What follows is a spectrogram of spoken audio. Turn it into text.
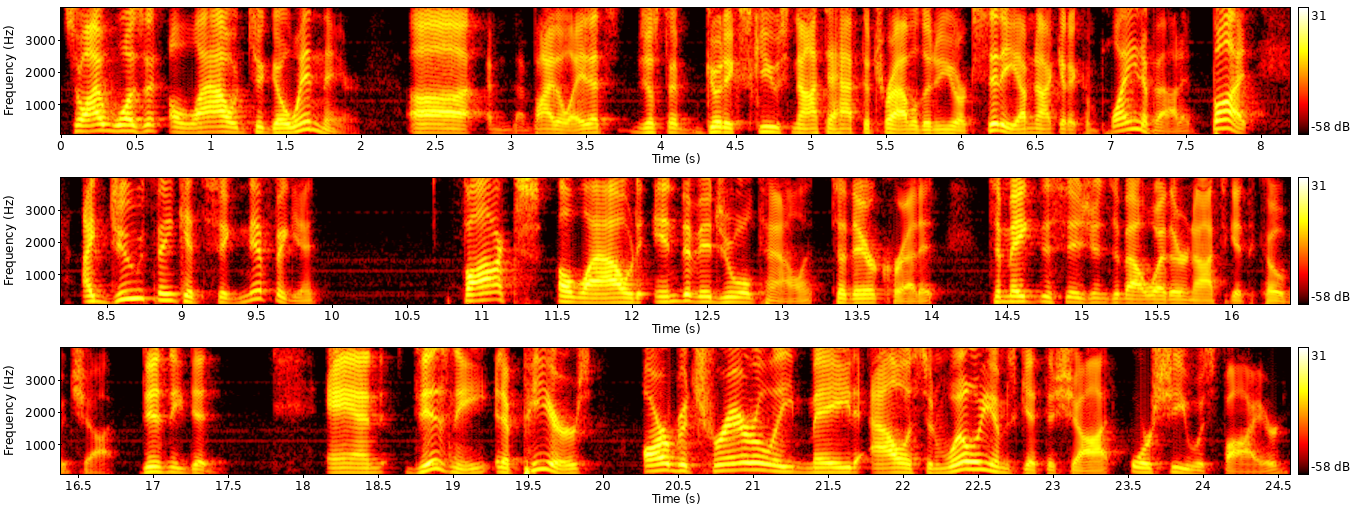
So I wasn't allowed to go in there. Uh, by the way, that's just a good excuse not to have to travel to New York City. I'm not going to complain about it, but I do think it's significant. Fox allowed individual talent, to their credit, to make decisions about whether or not to get the COVID shot. Disney didn't. And Disney, it appears, arbitrarily made Allison Williams get the shot or she was fired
